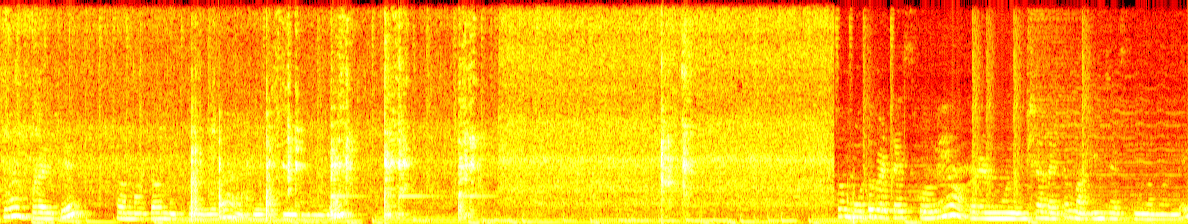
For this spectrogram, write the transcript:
సో ఇప్పుడైతే టమాటా ముక్కలు కూడా యాడ్ చేసుకున్నామండి. సో మూత పెట్టేసుకొని ఒక రెండు మూడు నిమిషాలు అయితే మగ్గించేసుకుందామండి.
